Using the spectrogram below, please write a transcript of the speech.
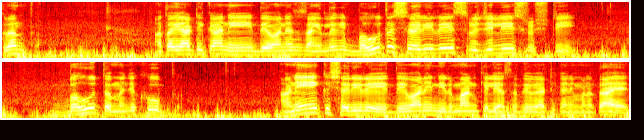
ग्रंथ. आता या ठिकाणी देवाने असं सांगितलं की बहुत शरीरे सृजली सृष्टी. बहुत म्हणजे खूप. अनेक शरीरे देवाने निर्माण केली असं देव या ठिकाणी म्हणत आहेत.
